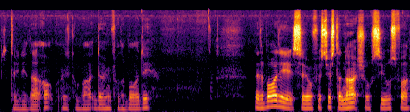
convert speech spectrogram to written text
just tidy that up and come back down for the body. Now the body itself is just a natural seal's fur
